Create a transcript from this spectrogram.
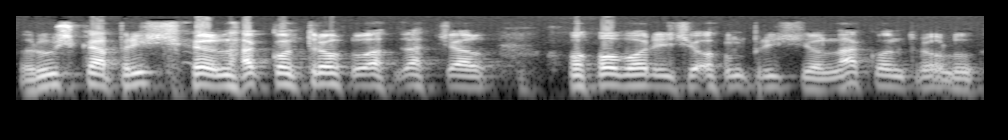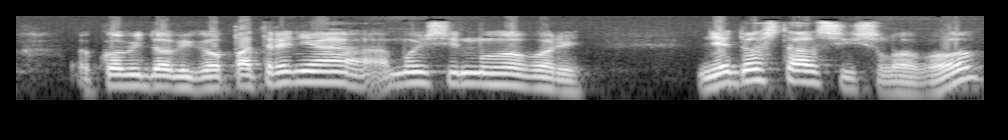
rúška, prišiel na kontrolu a začal hovoriť, že on prišiel na kontrolu covidových opatrenia a môj syn mu hovorí, nedostal si slovo,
